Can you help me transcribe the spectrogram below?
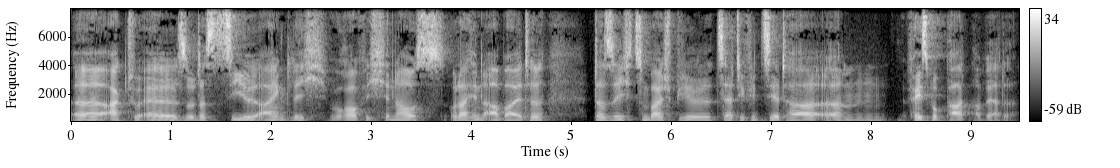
äh, aktuell so das Ziel eigentlich, worauf ich hinaus oder hinarbeite, dass ich zum Beispiel zertifizierter ähm, Facebook-Partner werde.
